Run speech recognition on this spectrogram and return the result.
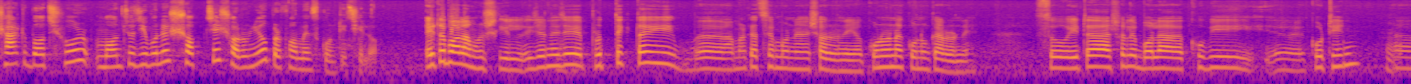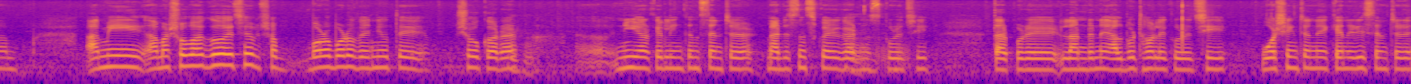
ষাট বছর মঞ্চ জীবনের সবচেয়ে স্মরণীয় পারফরমেন্স কোনটি ছিল? এটা বলা মুশকিল। এই জন্য যে প্রত্যেকটাই আমার কাছে মনে হয় স্মরণীয় কোনো না কোনো কারণে। সো এটা আসলে বলা খুবই কঠিন। আমি আমার সৌভাগ্য হয়েছে সব বড় বড় ভেন্যুতে শো করার। নিউ ইয়র্কের Lincoln Center Madison Square Gardens করেছি। তারপরে লন্ডনে অ্যালবার্ট হলে করেছি। ওয়াশিংটনে কেনেডি সেন্টারে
